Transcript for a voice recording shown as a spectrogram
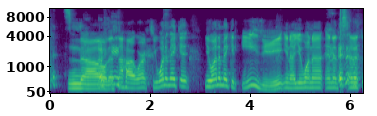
no, that's not how it works. You want to make it you want to make it easy, you know. You want to, and it's, it, and it's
